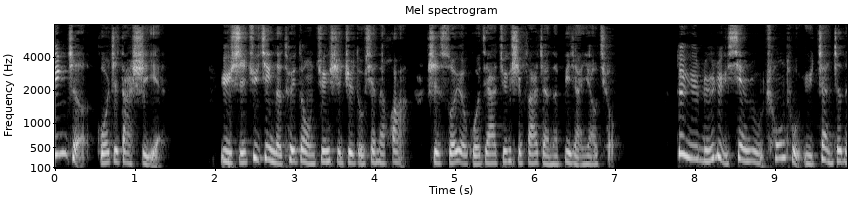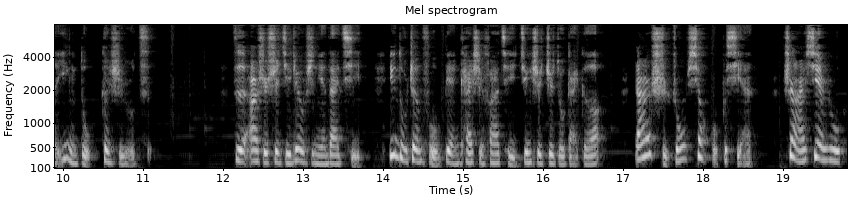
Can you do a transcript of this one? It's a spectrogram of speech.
兵者，国之大事也。与时俱进地推动军事制度现代化，是所有国家军事发展的必然要求。对于屡屡陷入冲突与战争的印度，更是如此。自二十世纪六十年代起，印度政府便开始发起军事制度改革，然而始终效果不显，甚而陷入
